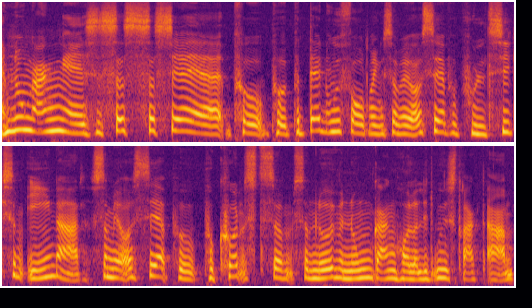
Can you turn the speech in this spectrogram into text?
Jamen, nogle gange øh, så, så, så ser jeg på, på, på den udfordring, som jeg også ser på politik som enart, som jeg også ser på, på kunst som, som noget, vi nogle gange holder lidt udstrakt arm.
